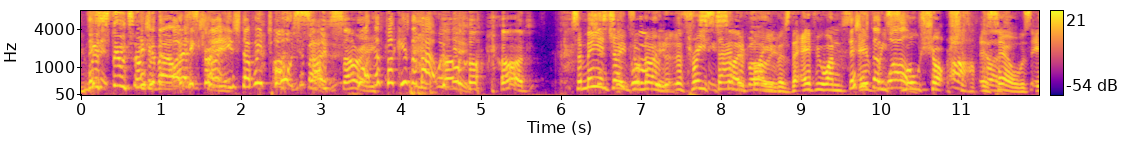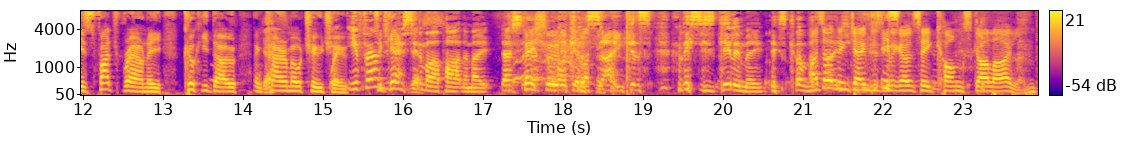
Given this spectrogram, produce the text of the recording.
James. We're still talking this is about the most ice cream. exciting stuff we've talked I'm so sorry. What the fuck is the matter with oh you? Oh God! So me and James will know that the three This is so standard flavours that everyone, This every small shop sh- Oh, sells is fudge brownie, cookie dough, and Yes. caramel chew chew. You found your new cinema partner, mate. That's, Fish that's all food I if you're can lucky. say because this is killing me. This conversation. I don't think James is going to go and see Kong Skull Island.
